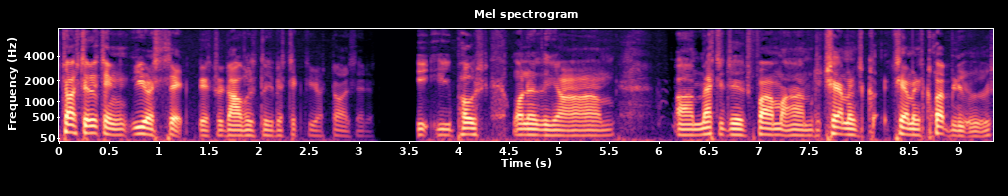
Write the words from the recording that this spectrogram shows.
Star Citizen Year 6. This was obviously the sixth year Star Citizen. He, he posted one of the um, uh, messages from um, the chairman's chairman's club news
